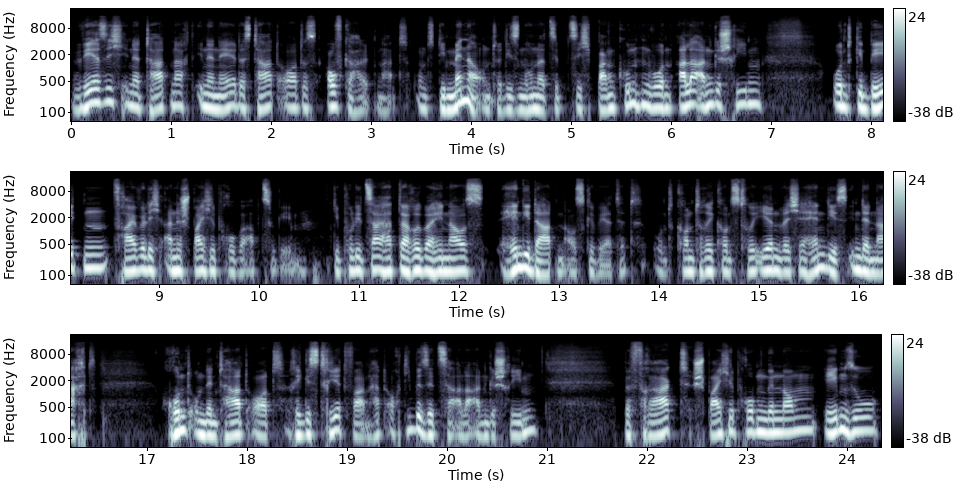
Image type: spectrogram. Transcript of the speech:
wer sich in der Tatnacht in der Nähe des Tatortes aufgehalten hat. Und die Männer unter diesen 170 Bankkunden wurden alle angeschrieben und gebeten, freiwillig eine Speichelprobe abzugeben. Die Polizei hat darüber hinaus Handydaten ausgewertet und konnte rekonstruieren, welche Handys in der Nacht rund um den Tatort registriert waren, hat auch die Besitzer alle angeschrieben, befragt, Speichelproben genommen, ebenso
